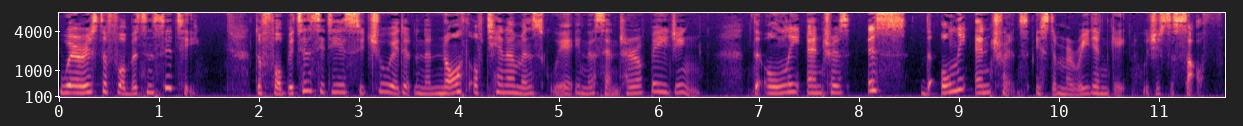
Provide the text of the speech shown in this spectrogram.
where is the Forbidden City? The Forbidden City is situated in the north of Tiananmen Square in the center of Beijing. The only entrance is the only entrance is the Meridian Gate, which is the south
